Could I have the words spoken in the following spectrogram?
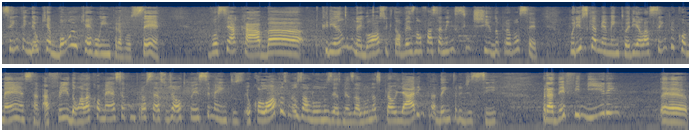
sem entender o que é bom e o que é ruim para você, você acaba criando um negócio que talvez não faça nem sentido para você. Por isso que a minha mentoria, ela sempre começa, a Freedom, ela começa com um processo de autoconhecimento. Eu coloco os meus alunos e as minhas alunas para olharem para dentro de si, para definirem, é,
